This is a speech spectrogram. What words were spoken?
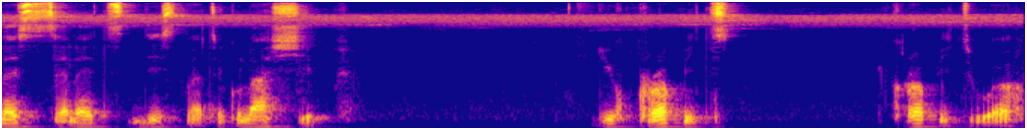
let's select this particular shape. You crop it. Crop it well.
